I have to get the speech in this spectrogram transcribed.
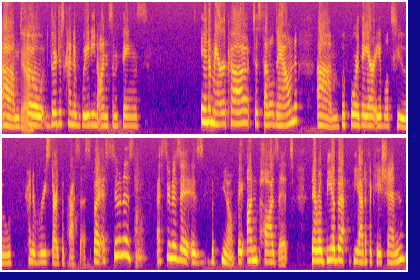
Um, Yeah. So they're just kind of waiting on some things in America to settle down um, before they are able to kind of restart the process. But as soon as as soon as it is the you know they unpause it, there will be a beatification.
